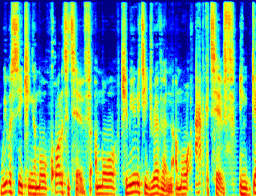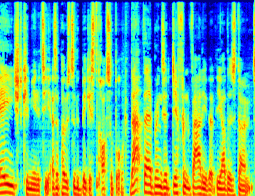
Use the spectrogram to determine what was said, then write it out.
we were seeking a more qualitative, a more community driven, a more active, engaged community as opposed to the biggest possible. That there brings a different value that the others don't.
